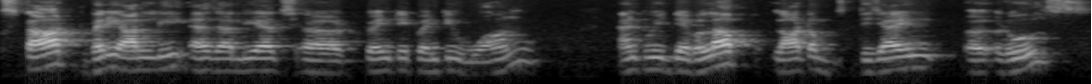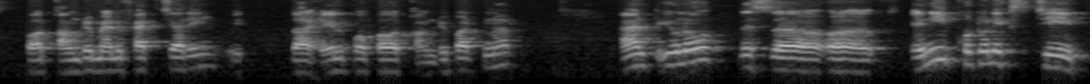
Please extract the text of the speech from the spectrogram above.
start very early as early as 2021 and we develop a lot of design uh, rules for foundry manufacturing with the help of our foundry partner and you know this uh, uh, any photonics chip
